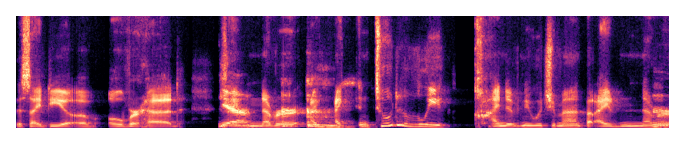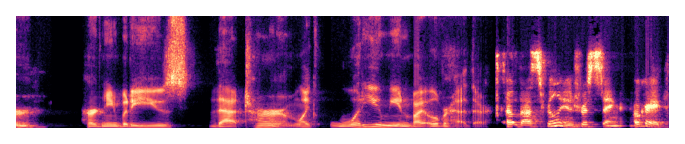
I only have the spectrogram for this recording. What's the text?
This idea of overhead. Yeah, I never. I, I, intuitively kind of knew what you meant, but I never mm. heard anybody use that term? Like what do you mean by overhead there? Oh that's really interesting. Okay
